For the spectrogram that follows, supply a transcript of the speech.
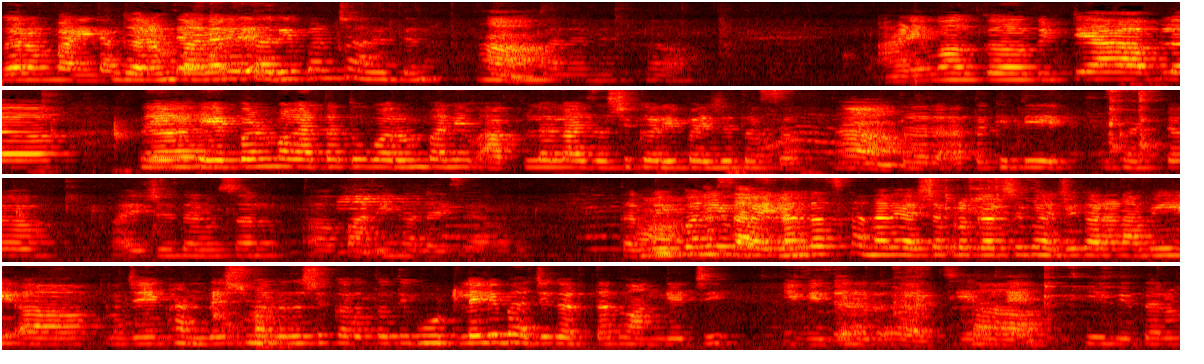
गरम पाणी टाकलं. गरम पाण्याने. तरी पण छान येते ना. हा. आणि मग बिट्ट्या आपलं नाही हे पण मग आता तू गरम पाणी आपल्याला जशी करी पाहिजे तसं. हा. तर आता किती घट्ट पाहिजे त्यानुसार पाणी घालायचं तर मी पण पहिल्यांदाच खाणार आहे अशा प्रकारची भाजी कारण आम्ही म्हणजे खानदेशमध्ये जशी करतो ती घोटलेली भाजी करतात वांग्याची. ही विदर्भाची हा, आहे. ही विदर्भ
